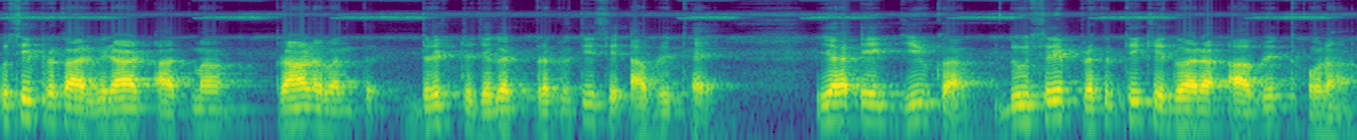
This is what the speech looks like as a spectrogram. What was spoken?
उसी प्रकार विराट आत्मा प्राणवंत दृष्ट जगत प्रकृति से आवृत है। यह एक जीव का दूसरे प्रकृति के द्वारा आवृत होना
